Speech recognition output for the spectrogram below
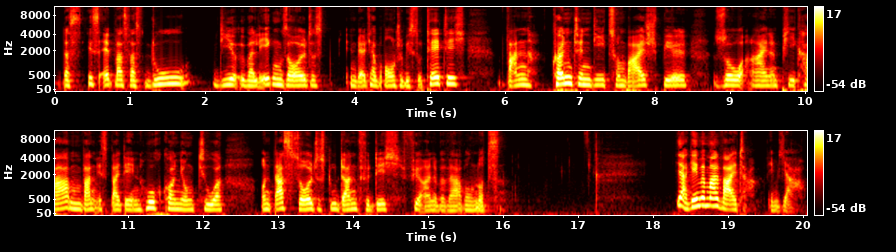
Das ist etwas, was du dir überlegen solltest, in welcher Branche bist du tätig, wann könnten die zum Beispiel so einen Peak haben, wann ist bei denen Hochkonjunktur und das solltest du dann für dich für eine Bewerbung nutzen. Ja, gehen wir mal weiter im Jahr.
